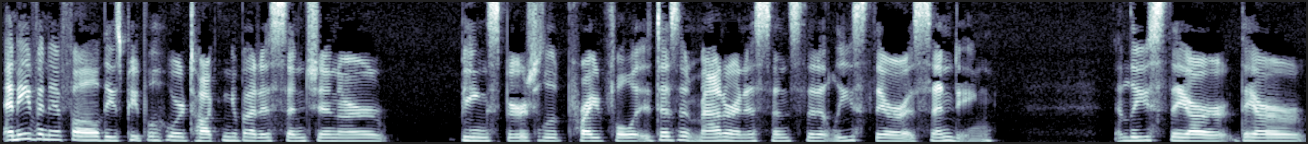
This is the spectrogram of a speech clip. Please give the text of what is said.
And even if all these people who are talking about ascension are being spiritually prideful, it doesn't matter in a sense that at least they're ascending. At least they are they are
